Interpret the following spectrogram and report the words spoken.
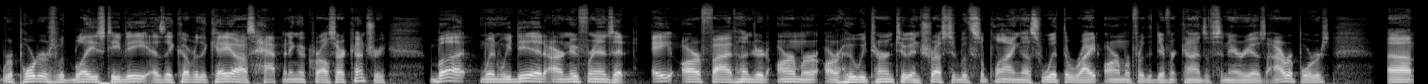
reporters with Blaze TV as they cover the chaos happening across our country. But when we did, our new friends at AR500 Armor are who we turned to and trusted with supplying us with the right armor for the different kinds of scenarios our reporters uh,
